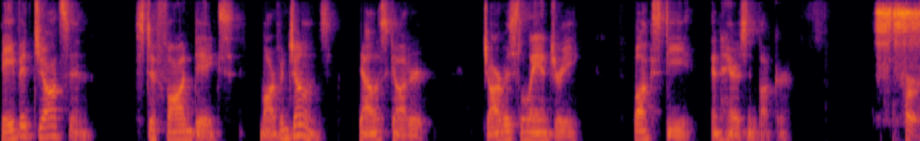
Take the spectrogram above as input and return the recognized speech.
David Johnson, Stefon Diggs, Marvin Jones, Dallas Goedert, Jarvis Landry, Bucks D, and Harrison Butker. Her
